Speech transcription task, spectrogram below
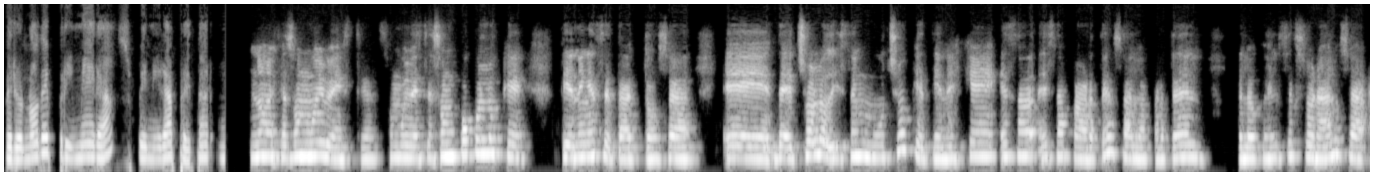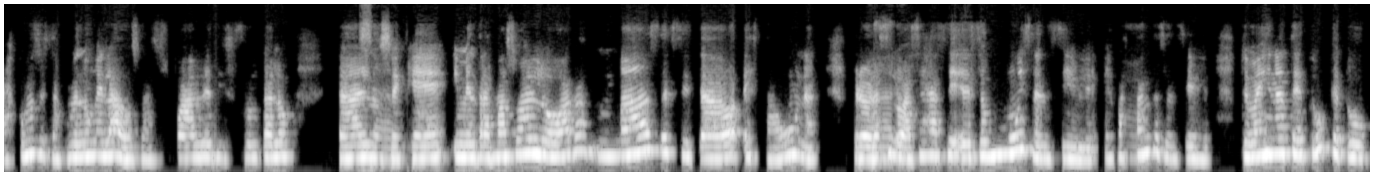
pero no de primeras venir a apretar. No, es que son muy bestias, son muy bestias, son pocos los que tienen ese tacto, o sea, eh, de hecho lo dicen mucho que tienes que esa, esa parte, o sea, la parte del, de lo que es el sexo oral, o sea, es como si estás comiendo un helado, o sea, suave, disfrútalo tal, no sé qué. Y mientras más suave lo hagas, más excitado está una. Pero ahora si lo haces así, eso es muy sensible, es bastante sensible. Tú imagínate tú que tú,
